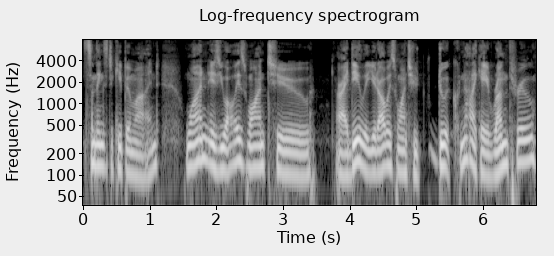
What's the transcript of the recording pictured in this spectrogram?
some things to keep in mind. One is you always want to, or ideally, you'd always want to do it not like a run through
